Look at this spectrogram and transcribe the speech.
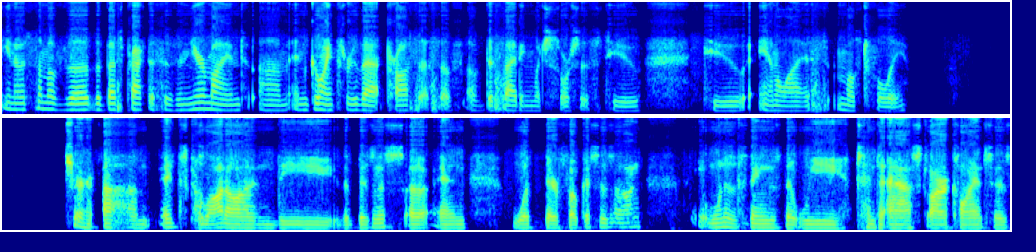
you know some of the, the best practices in your mind um, in going through that process of, of deciding which sources to to analyze most fully? Sure. Um, it's a lot on the the business uh, and what their focus is on. One of the things that we tend to ask our clients is,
